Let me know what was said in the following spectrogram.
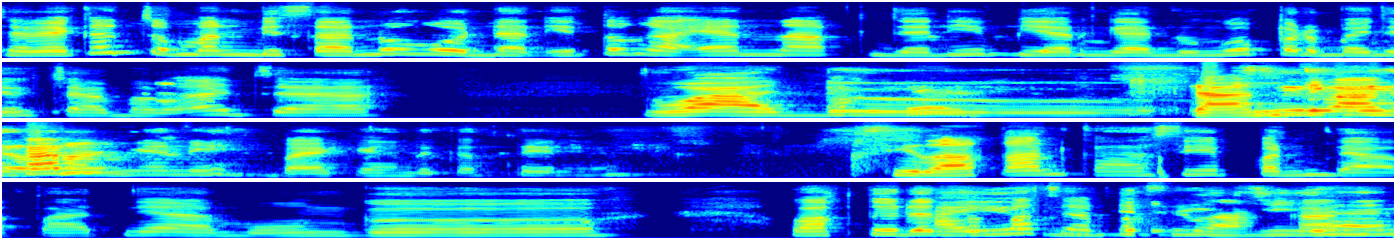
Cewek kan cuman bisa nunggu dan itu nggak enak, jadi biar nggak nunggu perbanyak cabang aja. Waduh. Cantik nih Silakan. orangnya nih, baik yang deketin nih. silakan kasih pendapatnya monggo waktu dan tempat siapa dari silakan Jihan.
